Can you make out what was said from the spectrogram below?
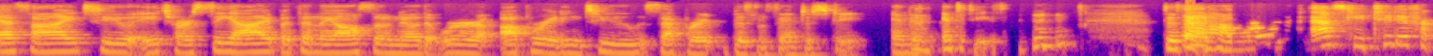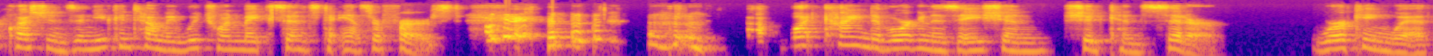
HRSI to HRCI, but then they also know that we're operating two separate business entity, mm. entities. Does that help? I want to ask you two different questions, and you can tell me which one makes sense to answer first. Okay. what kind of organization should consider working with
